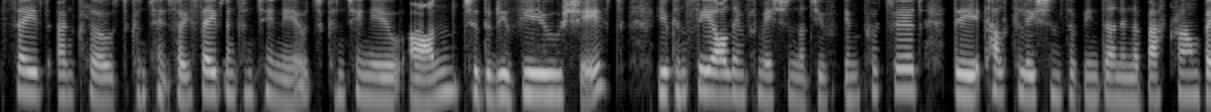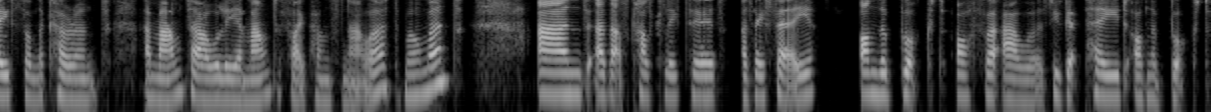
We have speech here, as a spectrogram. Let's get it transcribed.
saved and closed to continue sorry saved and continue to continue on to the review sheet you can see all the information that you've inputted. The calculations have been done in the background based on the current amount hourly amount of five pounds an hour at the moment. And uh, that's calculated as i say on the booked offer hours. You get paid on the booked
